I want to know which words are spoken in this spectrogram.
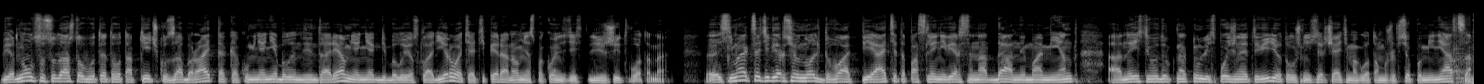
Вернулся сюда, чтобы вот эту вот аптечку забрать, так как у меня не было инвентаря, у меня негде было ее складировать, а теперь она у меня спокойно здесь лежит, вот она. Э, снимаю, кстати, версию 0.2.5, это последняя версия на данный момент, а, но если вы вдруг наткнулись позже на это видео, то уж не серчайте, могло там уже все поменяться.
